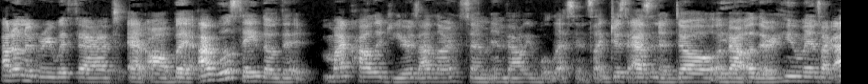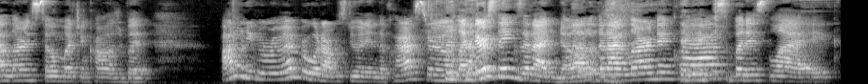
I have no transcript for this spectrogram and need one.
I don't agree with that at all. But I will say though that my college years, I learned some invaluable lessons. Like just as an adult Yeah. about other humans. Like I learned so much in college, but I don't even remember what I was doing in the classroom. Like there's things that I know No. that I learned in class, but it's like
